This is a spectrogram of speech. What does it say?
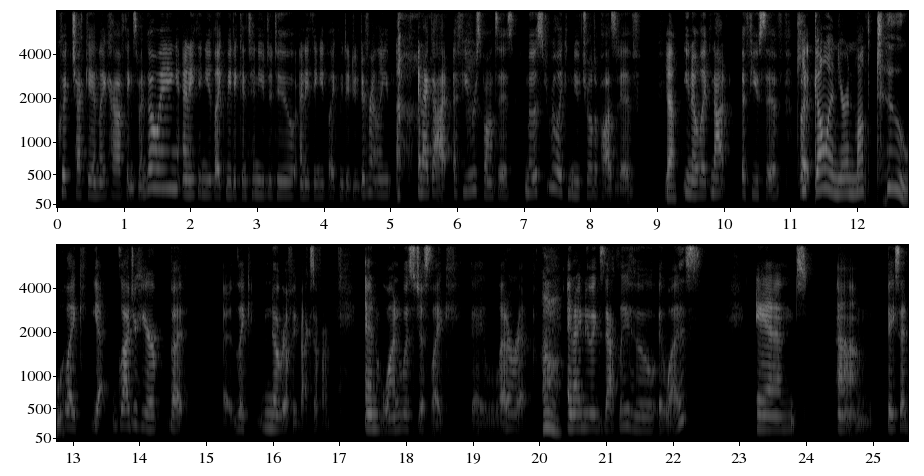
quick check in, like how have things been going, anything you'd like me to continue to do, anything you'd like me to do differently. and I got a few responses. Most were like neutral to positive. Yeah. You know, like not effusive, Keep going. You're in month two. like, yeah, glad you're here, but uh, like no real feedback so far. And one was just like, they let her rip. and I knew exactly who it was. And um, they said,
